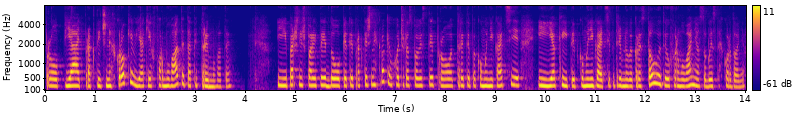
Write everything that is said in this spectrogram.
про п'ять практичних кроків, як їх формувати та підтримувати. І перш ніж перейти до п'яти практичних кроків, хочу розповісти про три типи комунікації і який тип комунікації потрібно використовувати у формуванні особистих кордонів.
